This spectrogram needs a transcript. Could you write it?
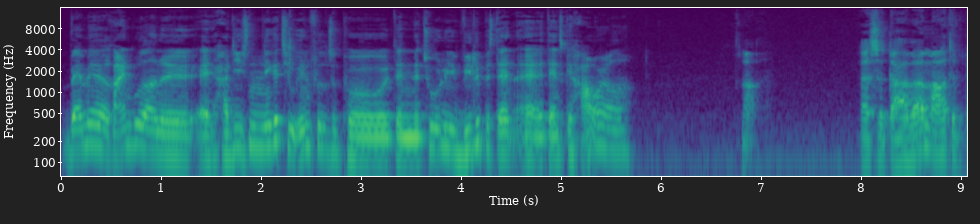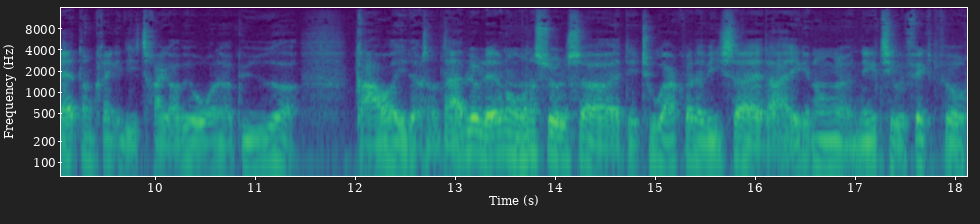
hvad med regnbudderne? Er- Har de sådan en negativ indflydelse på den naturlige vilde bestand af danske havørder? Nej. Altså, der har været meget debat omkring, at de trækker op i ordene og gyder og graver i det og sådan noget. Der er blevet lavet nogle undersøgelser af DTU Aqua, der viser, at der er ikke nogen øh, negativ effekt på,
